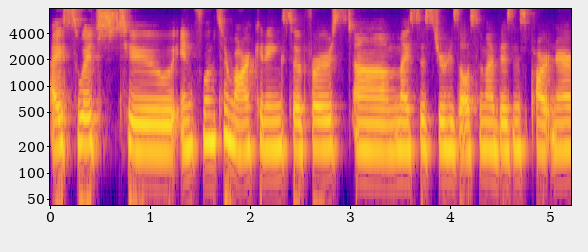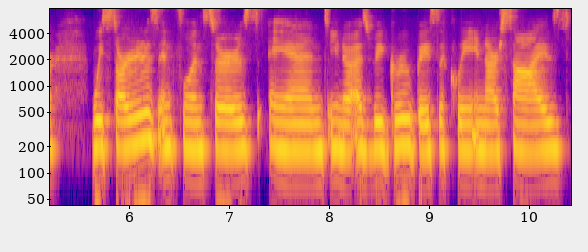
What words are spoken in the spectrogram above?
I switched to influencer marketing. So first, um, my sister, who's also my business partner, we started as influencers. And, you know, as we grew basically in our size,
